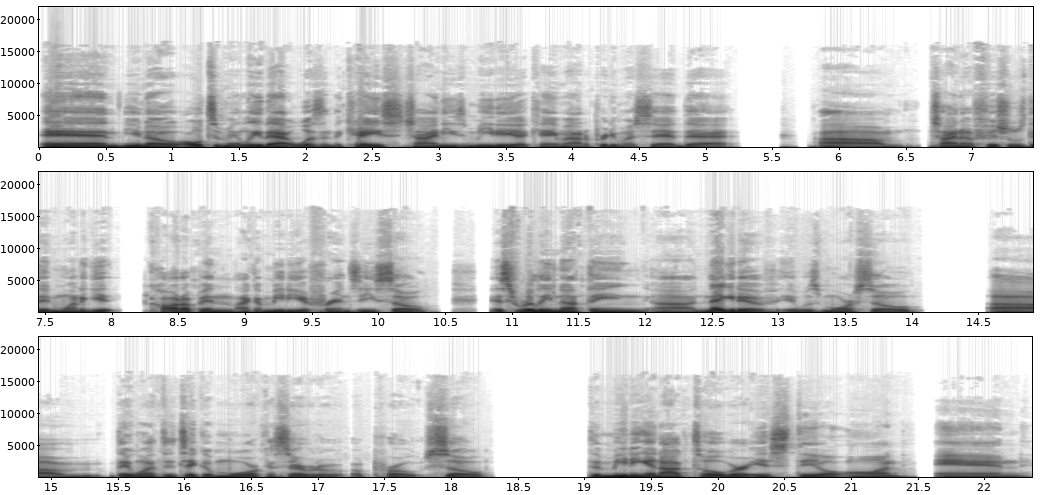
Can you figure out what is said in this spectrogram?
And, you know, ultimately that wasn't the case. Chinese media came out and pretty much said that um, China officials didn't want to get caught up in like a media frenzy. So it's really nothing uh, negative. It was more so um, they wanted to take a more conservative approach. So the meeting in October is still on, and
